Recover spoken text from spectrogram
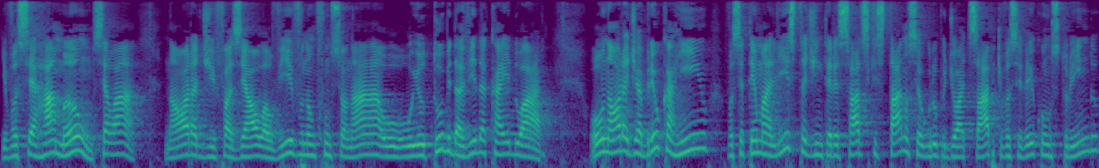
e você errar a mão, sei lá, na hora de fazer aula ao vivo não funcionar, o, YouTube da vida cair do ar. Ou na hora de abrir o carrinho, você tem uma lista de interessados que está no seu grupo de WhatsApp que você veio construindo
